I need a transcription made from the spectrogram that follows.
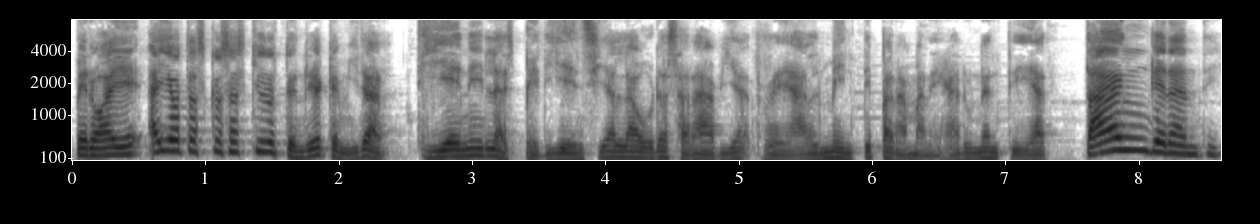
Pero hay, hay otras cosas que uno tendría que mirar. ¿Tiene la experiencia Laura Sarabia realmente para manejar una entidad tan grande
